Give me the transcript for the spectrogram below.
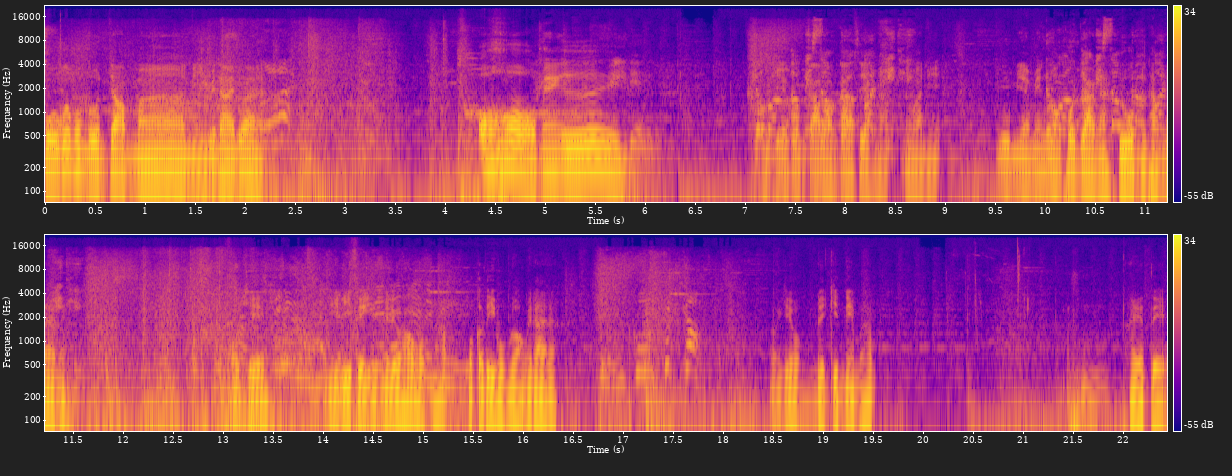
อ้ยก็ผมโดนจับมาหนีไม่ได้ด้วย โอ้โหแม่งเอ้ยโอเคคนกล้าร้องกล้าเสียงครับจังหวะนี้รูเมียแม่งร้องโคตรยากนะดูผมจะทำได้ไหมโอเค อันนี้ดีเฟกยังไม่เร็วเท่าผมนะครับ ปกติผมร้องไม่ได้นะโอเคผมได้กินนิ่มนะครับไฮเตะ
